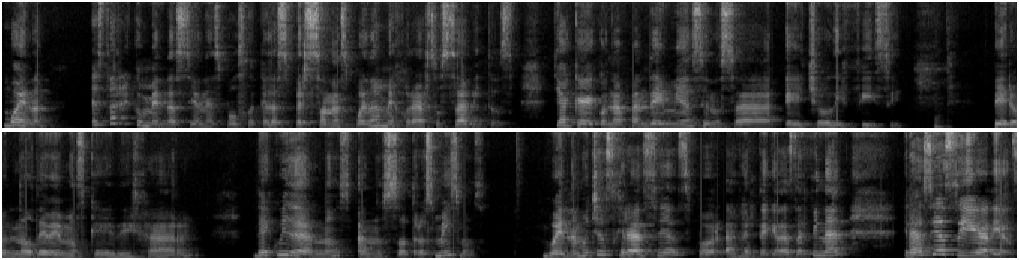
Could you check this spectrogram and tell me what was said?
Bueno, estas recomendaciones buscan que las personas puedan mejorar sus hábitos, ya que con la pandemia se nos ha hecho difícil. Pero no debemos que dejar de cuidarnos a nosotros mismos. Bueno, muchas gracias por haberte quedado hasta el final. Gracias y adiós.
